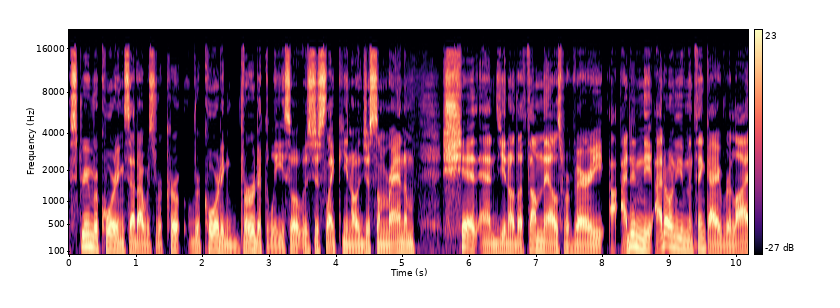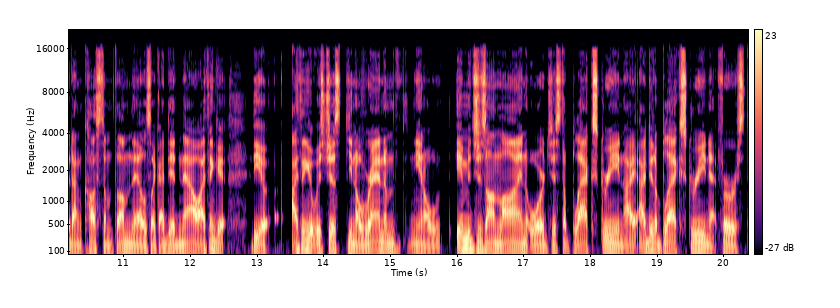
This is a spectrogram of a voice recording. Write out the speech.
screen recording said I was rec recording vertically. So it was just like, you know, just some random shit. And, you know, the thumbnails were very, I didn't, I don't even think I relied on custom thumbnails like I did now. I think it, the, I think it was just, you know, random, you know, images online or just a black screen. I, I did a black screen at first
